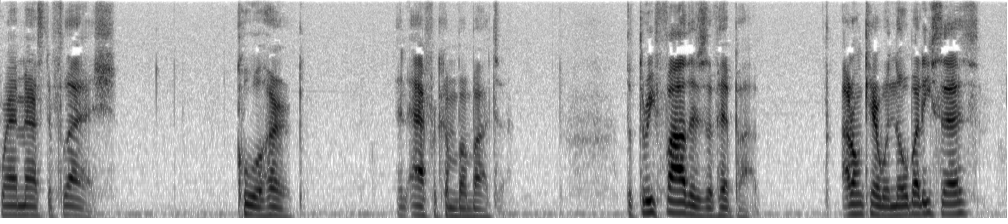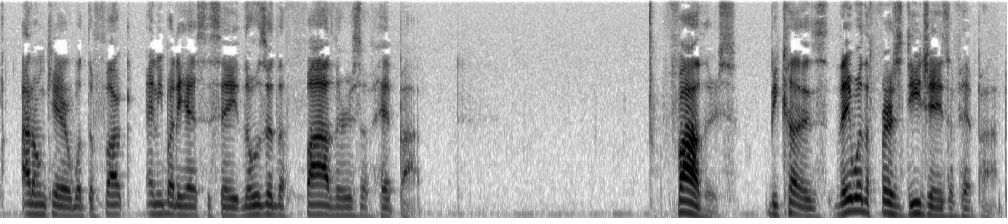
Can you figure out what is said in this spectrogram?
Grandmaster Flash, Kool Herc, and Afrika Bambaataa. The three fathers of hip hop. I don't care what nobody says. I don't care what the fuck anybody has to say. Those are the fathers of hip hop. Fathers, because they were the first DJs of hip hop.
